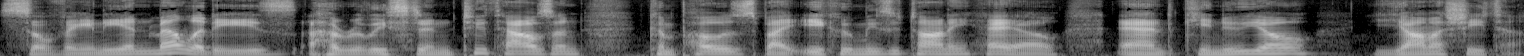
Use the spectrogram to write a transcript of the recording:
Sylvanian Melodies, uh, released in 2000, composed by Iku Mizutani, Heyo, and Kinuyo Yamashita.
